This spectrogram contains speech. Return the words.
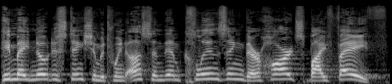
He made no distinction between us and them, cleansing their hearts by faith.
